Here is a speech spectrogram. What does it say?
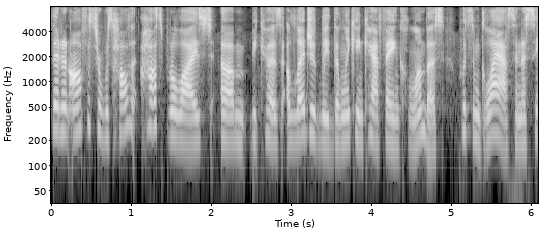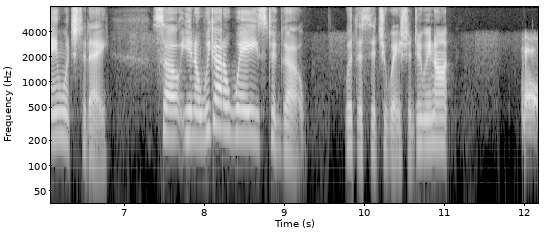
that an officer was ho- hospitalized um, because allegedly the Lincoln Cafe in Columbus put some glass in a sandwich today. So, you know, we got a ways to go with this situation, do we not? Uh,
